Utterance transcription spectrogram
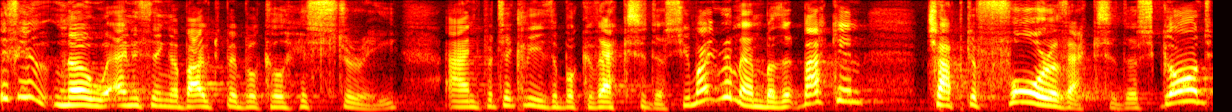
If you know anything about biblical history, and particularly the book of Exodus, you might remember that back in chapter 4 of Exodus, God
